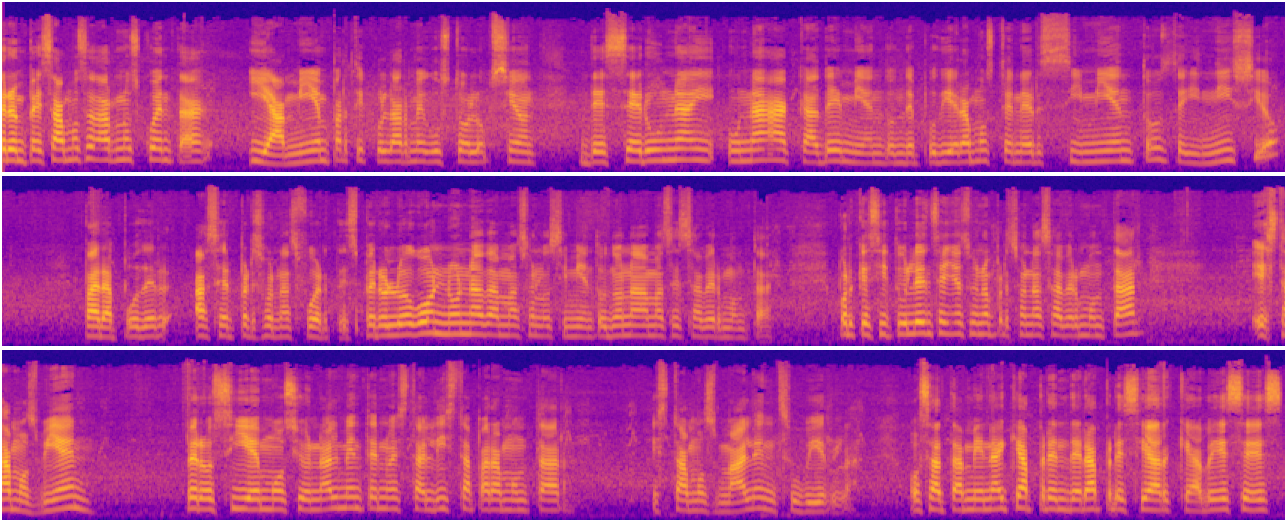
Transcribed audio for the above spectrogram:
Pero empezamos a darnos cuenta, y a mí en particular me gustó la opción, de ser una, una academia en donde pudiéramos tener cimientos de inicio para poder hacer personas fuertes. Pero luego no nada más son los cimientos, no nada más es saber montar. Porque si tú le enseñas a una persona a saber montar, estamos bien. Pero si emocionalmente no está lista para montar, estamos mal en subirla. O sea, también hay que aprender a apreciar que a veces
